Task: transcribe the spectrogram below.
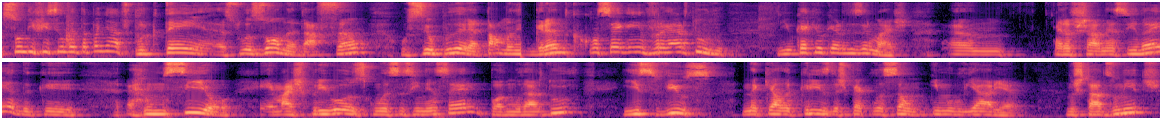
são dificilmente apanhados, porque têm a sua zona de ação, o seu poder é tal maneira grande que conseguem envergar tudo. E o que é que eu quero dizer mais? Hum, era fechar nessa ideia de que um CEO é mais perigoso que um assassino em série, pode mudar tudo, e isso viu-se naquela crise da especulação imobiliária nos Estados Unidos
